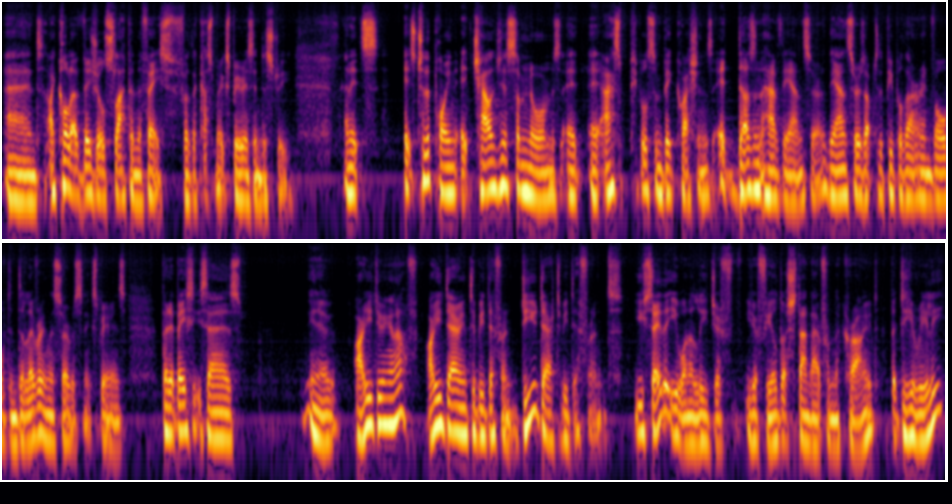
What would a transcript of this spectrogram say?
and I call it a visual slap in the face for the customer experience industry. And it's it's to the point. It challenges some norms. It, it, asks people some big questions. It doesn't have the answer. The answer is up to the people that are involved in delivering the service and experience. But it basically says, you know, are you doing enough? Are you daring to be different? Do you dare to be different? You say that you want to lead your your field or stand out from the crowd, but do you really?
